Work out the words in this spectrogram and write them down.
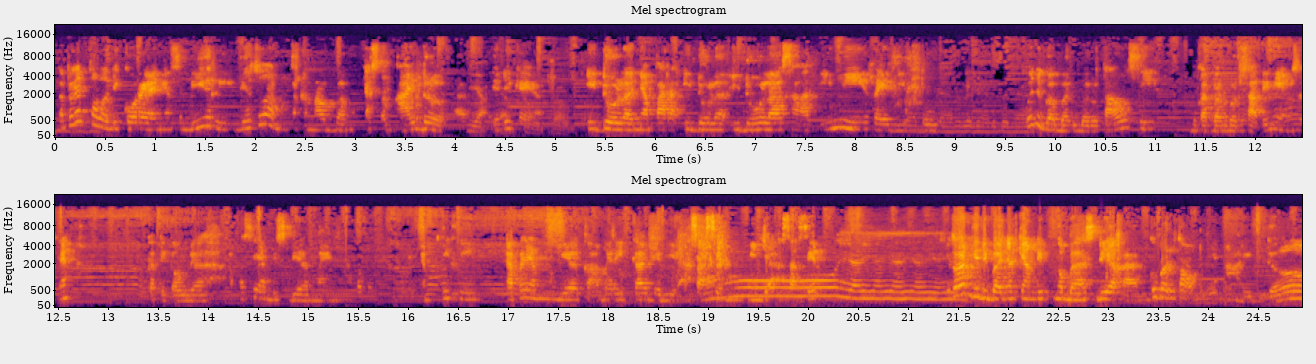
Tapi kan kalau di Koreanya sendiri, dia tuh emang terkenal banget as an idol kan. Iya. Jadi iya, kayak betul. idolanya para idola-idola saat ini, Rain itu. Gue juga baru-baru tahu sih, bukan baru-baru saat ini ya, maksudnya ketika udah apa sih abis dia main apa MTV, apa yang dia ke Amerika jadi assassin, ninja assassin. Oh iya iya iya iya iya. itu kan jadi banyak yang di- ngebahas dia kan gue baru tahu oh, idol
